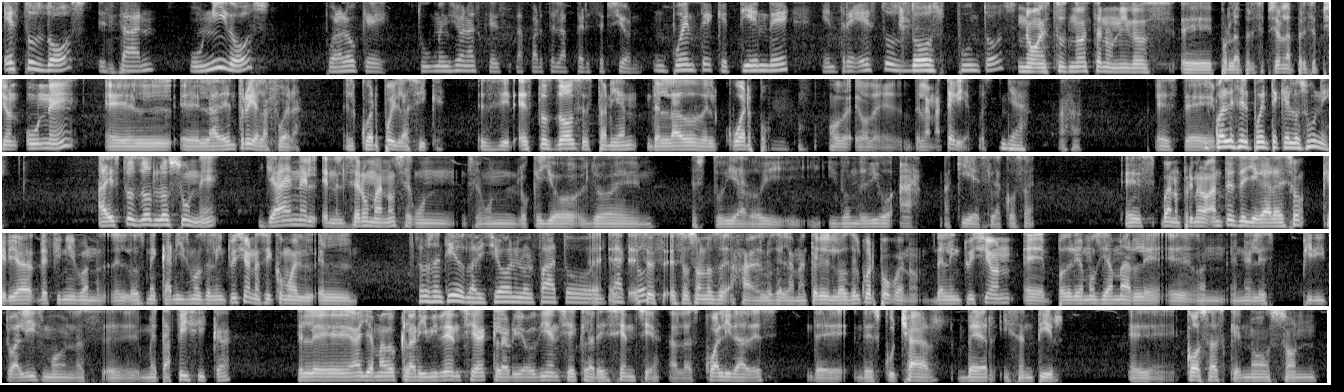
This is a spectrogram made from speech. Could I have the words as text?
Estos dos están unidos por algo que tú mencionas que es la parte de la percepción. Un puente que tiende entre estos dos puntos. No, estos no están unidos eh, por la percepción. La percepción une el, el adentro y el afuera, el cuerpo y la psique. Es decir, estos dos estarían del lado del cuerpo o, de, o de- de la materia, pues. Ya. Ajá. Este, ¿Y cuál es el puente que los une? a estos dos los une ya en el, en el ser humano, según, según lo que yo, yo he estudiado y, y- y donde digo, ah, aquí es la cosa. Es, bueno, primero, antes de llegar a eso, quería definir, bueno, los mecanismos de la intuición, así como el, el, Son los sentidos, la visión, el olfato, el Eh, tacto. Esos, esos son los de, ajá, los de la materia y los del cuerpo. Bueno, de la intuición eh, podríamos llamarle eh, en, en el espiritualismo, en la metafísica, se le ha llamado clarividencia, clariaudiencia y clariscencia a las cualidades de, de escuchar, ver y sentir eh, cosas que no son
